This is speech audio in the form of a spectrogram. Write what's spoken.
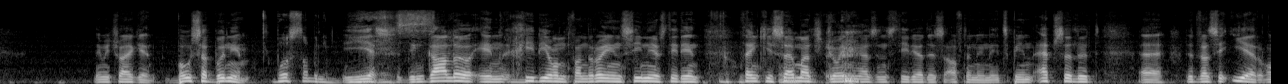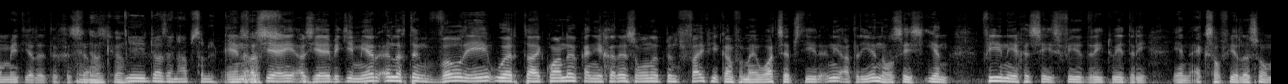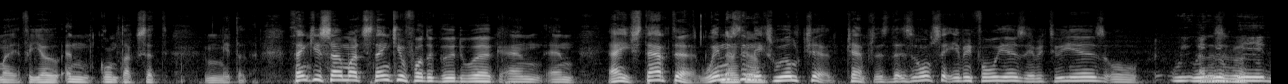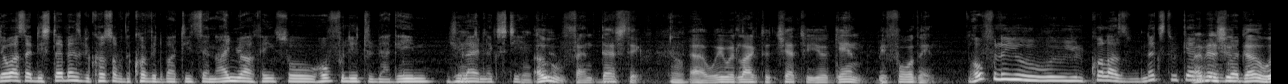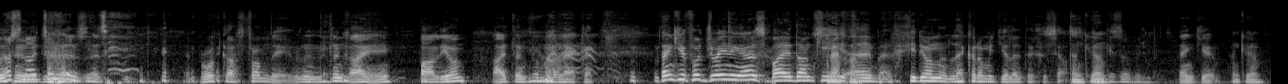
Let me try again. Bosabunium. Both subliminal. Yes. Dingalo en Gideon van Rooyen senior student. Thank you so much joining us in studio this afternoon. It's been absolute uh dit was 'n eer om met julle te En gesels. dankie. Yeah, it was an absolute En Dit as jy as jy 'n bietjie meer inligting wil hê oor taekwondo, kan jy gerus 100.5 jy kan vir my WhatsApp stuur in die ateljee 061 496 4323 en ek sal vir julle sommer vir jou in kontak sit met hulle. Thank you so much. Thank you for the good work and and hey, sterkte. When is Dank the u wel. next world cha- champs? Is this also every 4 years, every 2 years or we, we, we, we, there was a disturbance because of the COVID, but it's an annual thing. So hopefully it will be again July Yeah. next year. Oh, fantastic. Oh. Uh, we would like to chat to you again before then. Hopefully you you'll call us next weekend. Maybe I should go with national him. championships. broadcast from there. Dit hè? Palion, hy klink vir my lekker. Thank you for joining us. Baie dankie. Uh, Gideon, lekker om met julle te gesels. Dankie. Thank you so very much. Thank you. Dankie.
